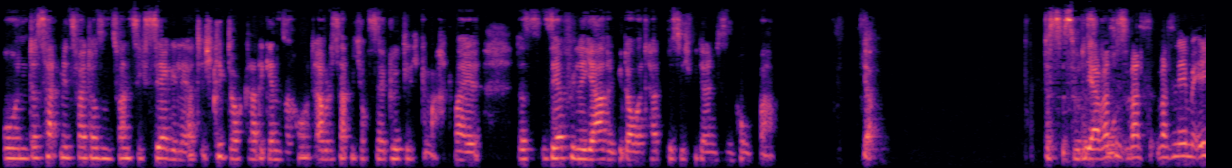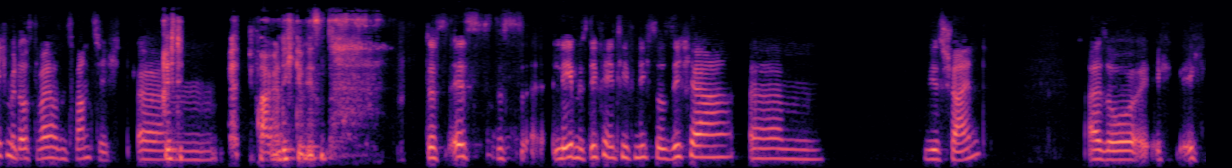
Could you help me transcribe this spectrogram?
Und das hat mir 2020 sehr gelehrt. Ich kriegte auch gerade Gänsehaut, aber das hat mich auch sehr glücklich gemacht, weil das sehr viele Jahre gedauert hat, bis ich wieder an diesem Punkt war. Ja. Das ist so das Ja, was, was, was nehme ich mit aus 2020? Ähm, Richtig. Die Frage an dich gewesen. Das ist, das Leben ist definitiv nicht so sicher, ähm, wie es scheint. Also ich, ich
